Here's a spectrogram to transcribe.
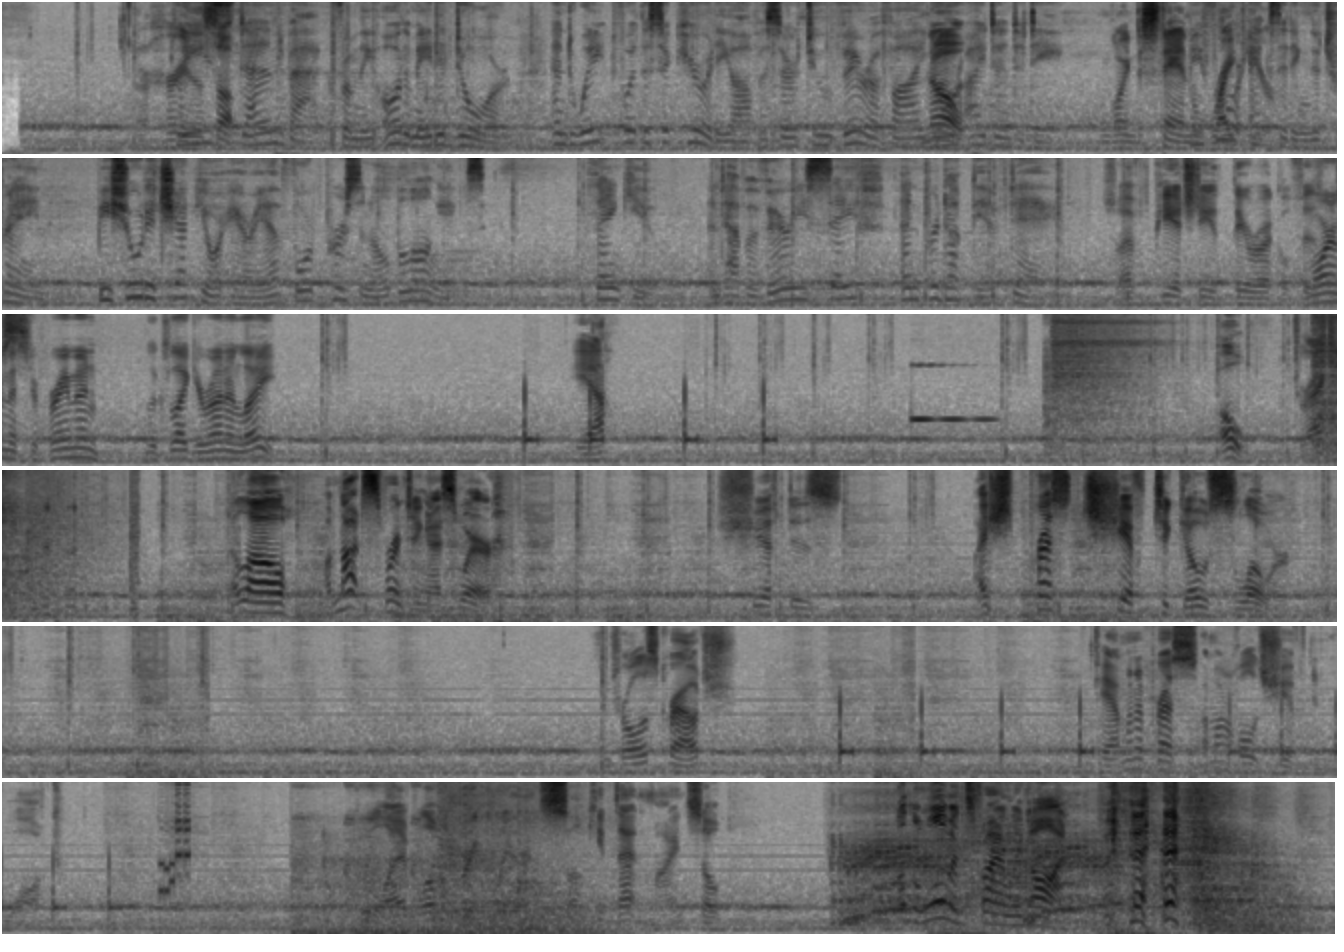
hurry Please this up. stand back from the automated door and wait for the security officer to verify No. your identity. I'm going to stand Before right here. exiting the train, be sure to check your area for personal belongings. Thank you, and have a very safe and productive day. So I have a PhD in theoretical physics. Morning, Mr. Freeman. Looks like you're running late. Yeah. Oh, dragging. Hello. I'm not sprinting, I swear. Shift is. I pressed shift to go slower. Control is crouch. Okay, I'm gonna press. I'm gonna hold shift and walk. Cool, I have level 3 clearance, so I'll keep that in mind. So. Oh, the woman's finally gone!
